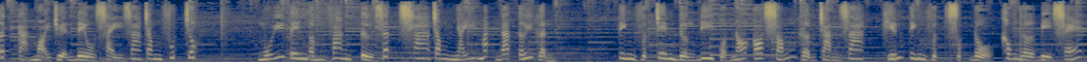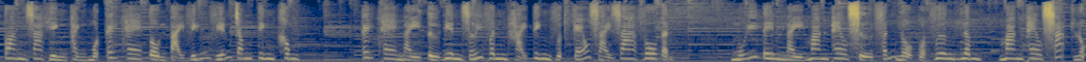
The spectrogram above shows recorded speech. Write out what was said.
tất cả mọi chuyện đều xảy ra trong phút chốc. Mũi tên ầm vang từ rất xa trong nháy mắt đã tới gần. Tinh vực trên đường đi của nó có sóng gợn tràn ra, khiến tinh vực sụp đổ, không ngờ bị xé toang ra hình thành một cái khe tồn tại vĩnh viễn trong tinh không. Cái khe này từ biên giới Vân Hải tinh vực kéo dài ra vô tận. Mũi tên này mang theo sự phẫn nộ của Vương Lâm, mang theo sát lục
